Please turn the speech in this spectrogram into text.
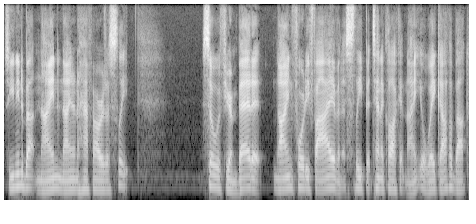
So you need about nine to nine and a half hours of sleep. So if you're in bed at 9:45 and asleep at 10 o'clock at night, you'll wake up about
